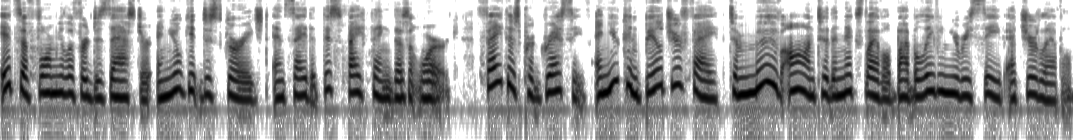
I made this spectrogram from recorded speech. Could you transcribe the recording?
it's a formula for disaster, and you'll get discouraged and say that this faith thing doesn't work. Faith is progressive, and you can build your faith to move on to the next level by believing you receive at your level.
